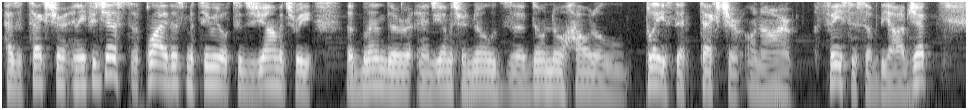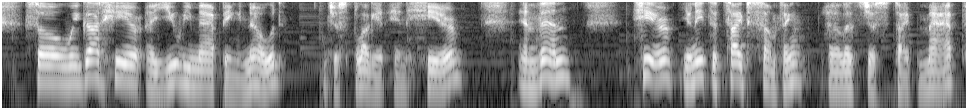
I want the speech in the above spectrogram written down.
has a texture and if you just apply this material to the geometry blender and geometry nodes uh, don't know how to place that texture on our faces of the object. So we got here a UV mapping node, just plug it in here. And then here you need to type something. Uh, let's just type map.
